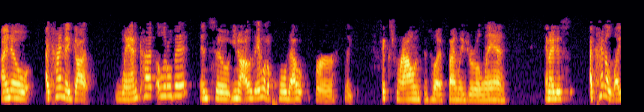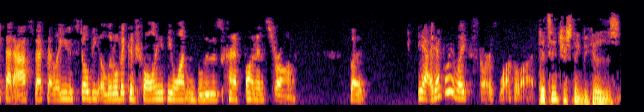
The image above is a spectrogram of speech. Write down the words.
I know I kind of got land cut a little bit. And so, you know, I was able to hold out for like six rounds until I finally drew a land. And I just, I kind of like that aspect that like you can still be a little bit controlling if you want and blues kind of fun and strong. But yeah, I definitely like Scars block a lot. That's interesting because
